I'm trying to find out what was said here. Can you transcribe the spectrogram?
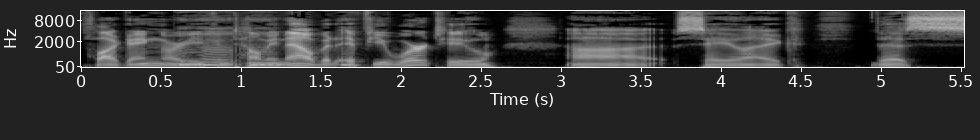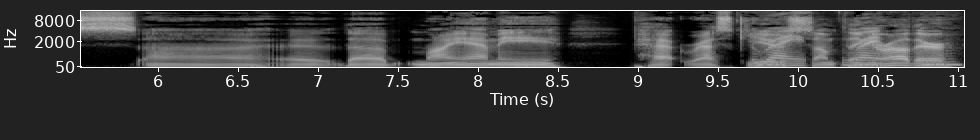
plugging, or you Mm-hmm, can tell me now, but if you were to, uh, say like this, uh, uh the Miami pet rescue, Right, something right, or other, mhm.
